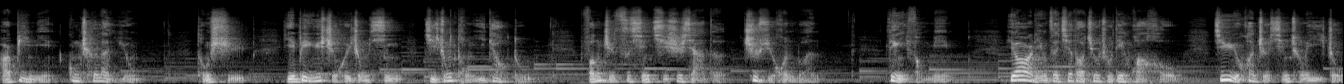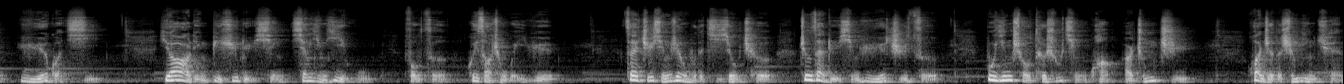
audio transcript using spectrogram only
而避免公车滥用；同时，也便于指挥中心集中统一调度，防止自行其事下的秩序混乱。另一方面，幺二零在接到救助电话后，即与患者形成了一种预约关系，幺二零必须履行相应义务，否则会造成违约。在执行任务的急救车正在履行预约职责，不应受特殊情况而终止。患者的生命权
